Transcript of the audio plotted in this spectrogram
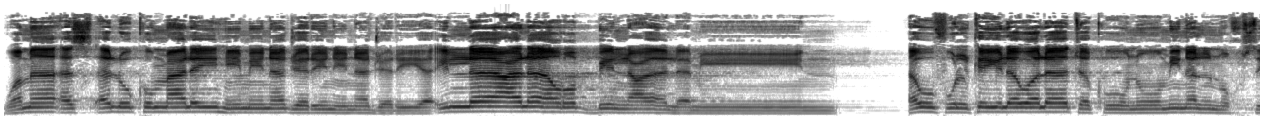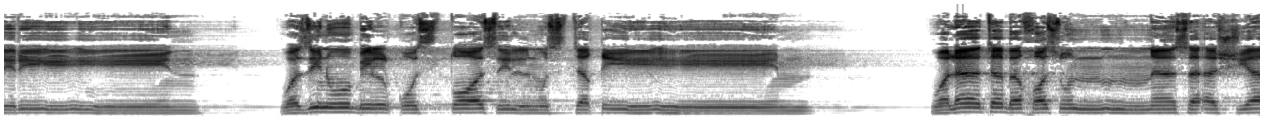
وما أسألكم عليه من أجر نجري إلا على رب العالمين. أوفوا الكيل ولا تكونوا من المخسرين. وزنوا بالقسطاس المستقيم. ولا تبخسوا الناس أشياءهم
